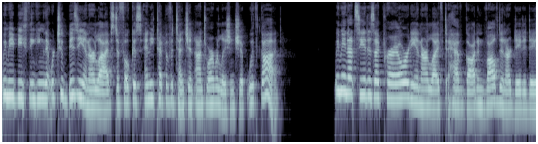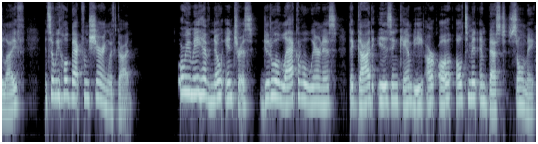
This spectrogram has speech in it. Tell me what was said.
We may be thinking that we're too busy in our lives to focus any type of attention onto our relationship with God. We may not see it as a priority in our life to have God involved in our day to day life, and so we hold back from sharing with God. Or we may have no interest due to a lack of awareness that God is and can be our ultimate and best soulmate.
